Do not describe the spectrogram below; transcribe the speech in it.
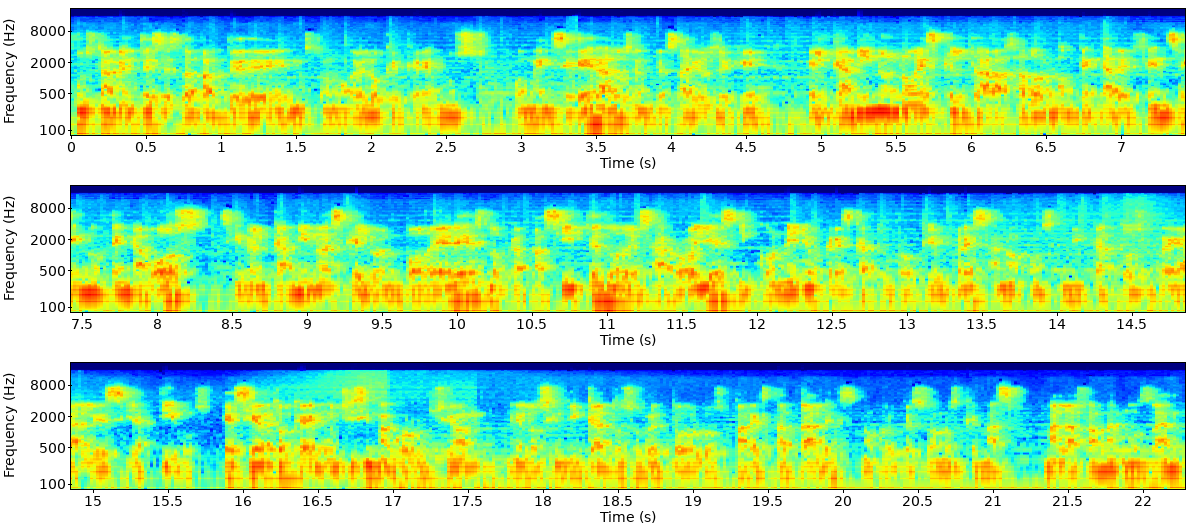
justamente esa es la parte de nuestro modelo que queremos convencer a los empresarios de que el camino no es que el trabajador no tenga defensa y no tenga voz, sino el camino es que lo empoderes, lo capacites, lo desarrolles y con ello crezca tu propia empresa, ¿no? Con sindicatos reales y activos. Es cierto que hay muchísima corrupción en los sindicatos, sobre todo los paraestatales, ¿no? Creo que son los que más mala fama nos dan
